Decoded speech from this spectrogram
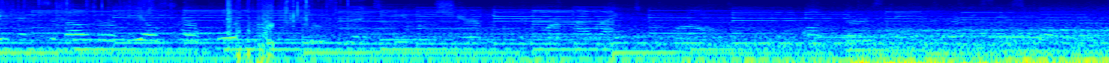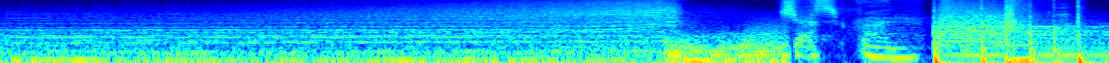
story, and Simone reveals her good to be able to share the work I like to the world on Thursday. Just run.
